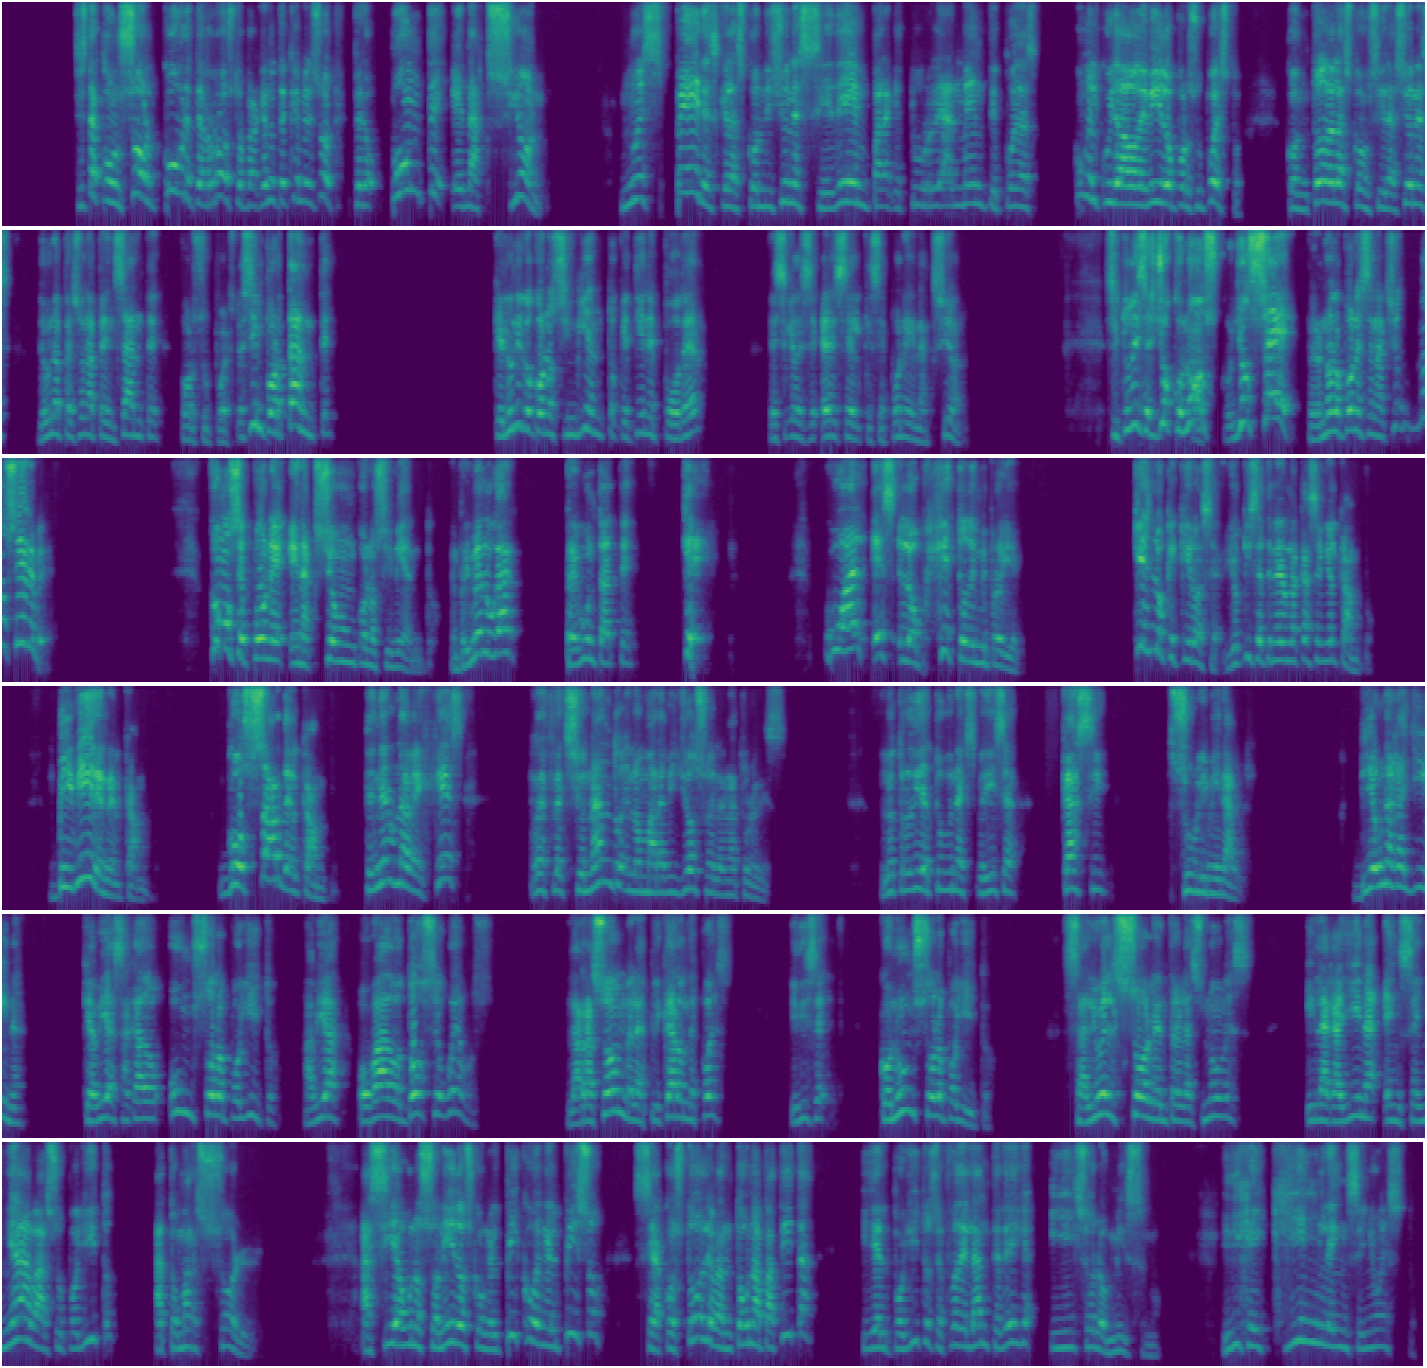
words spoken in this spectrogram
Si está con sol, cúbrete el rostro para que no te queme el sol. Pero ponte en acción. No esperes que las condiciones se den para que tú realmente puedas, con el cuidado debido, por supuesto, con todas las consideraciones de una persona pensante, por supuesto. Es importante que el único conocimiento que tiene poder es el, es el que se pone en acción. Si tú dices, yo conozco, yo sé, pero no lo pones en acción, no sirve. ¿Cómo se pone en acción un conocimiento? En primer lugar, pregúntate, ¿qué? ¿Cuál es el objeto de mi proyecto? ¿Qué es lo que quiero hacer? Yo quise tener una casa en el campo, vivir en el campo, gozar del campo, tener una vejez reflexionando en lo maravilloso de la naturaleza. El otro día tuve una experiencia casi subliminal. Vi a una gallina que había sacado un solo pollito, había ovado 12 huevos. La razón me la explicaron después. Y dice, con un solo pollito, salió el sol entre las nubes y la gallina enseñaba a su pollito a tomar sol. Hacía unos sonidos con el pico en el piso, se acostó, levantó una patita y el pollito se fue delante de ella y hizo lo mismo. Y dije, ¿y quién le enseñó esto?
